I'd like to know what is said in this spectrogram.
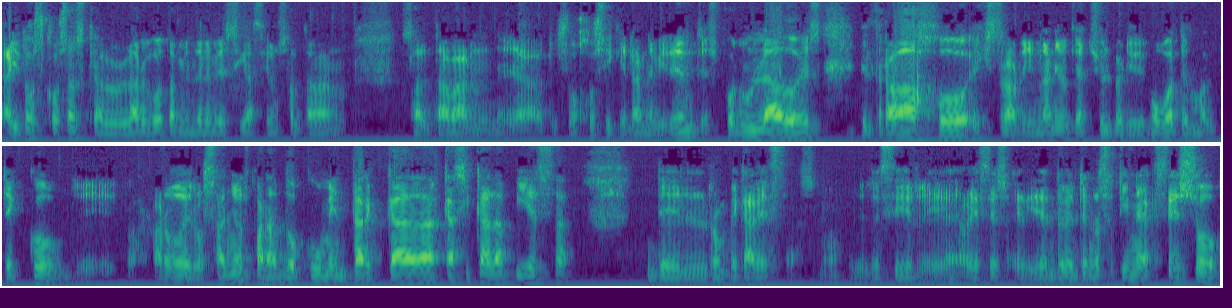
hay, dos cosas que a lo largo también de la investigación saltaban, saltaban eh, a tus ojos y que eran evidentes. Por un lado es el trabajo extraordinario que ha hecho el periodismo guatemalteco a lo largo de los años para documentar cada, casi cada pieza del rompecabezas. Es decir, eh, a veces evidentemente no se tiene acceso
